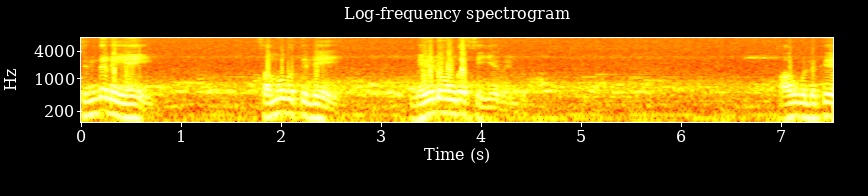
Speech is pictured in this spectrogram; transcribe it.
சிந்தனையை சமூகத்திலே மேலோங்க செய்ய வேண்டும். அவங்களுக்கு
